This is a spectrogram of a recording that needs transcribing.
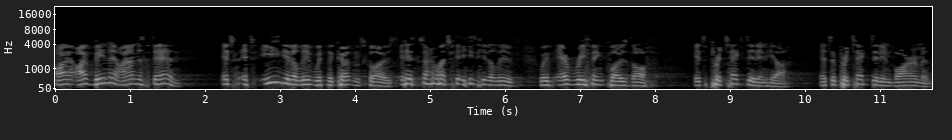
I, I've been there. I understand. It's, it's easier to live with the curtains closed. It is so much easier to live with everything closed off. It's protected in here. It's a protected environment.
